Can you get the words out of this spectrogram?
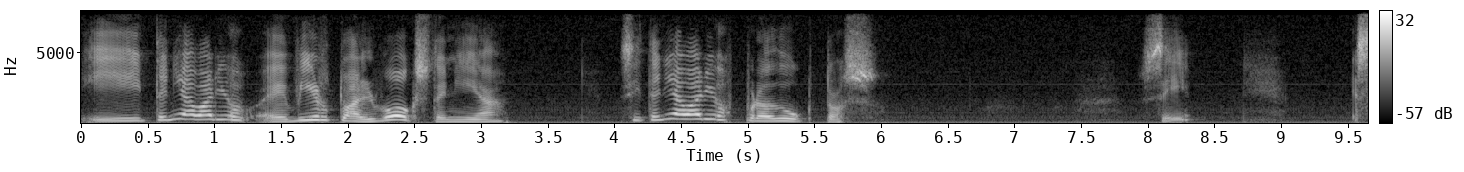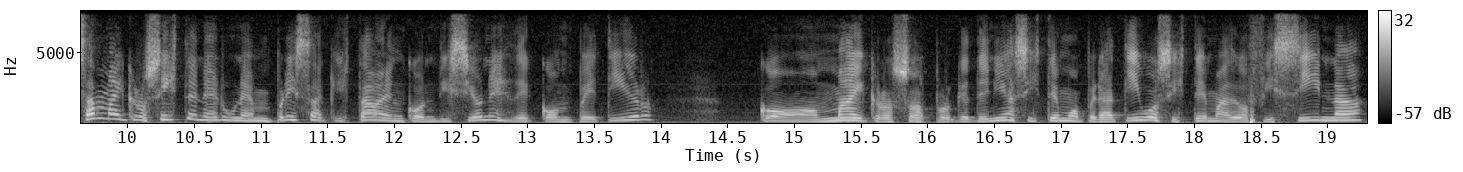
Y tenía varios, eh, VirtualBox tenía, sí, tenía varios productos, ¿sí? Sun Microsystem era una empresa que estaba en condiciones de competir con Microsoft porque tenía sistema operativo, sistema de oficina.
